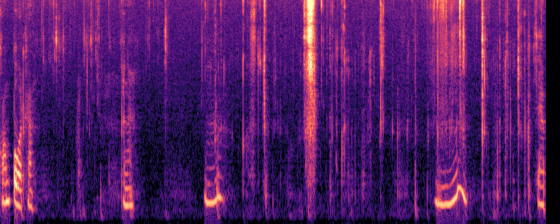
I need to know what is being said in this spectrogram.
ความโปรดค่ะกันนะอืม อืม แซ่บ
